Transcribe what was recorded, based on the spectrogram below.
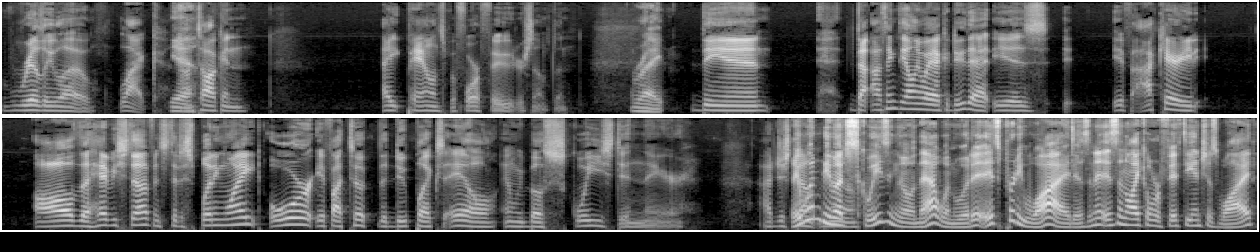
really low, like Yeah. I'm talking eight pounds before food or something, Right. then th- I think the only way I could do that is if I carried all the heavy stuff instead of splitting weight, or if I took the duplex L and we both squeezed in there. I just It wouldn't be much squeezing though in that one, would it? It's pretty wide, isn't it? Isn't it like over fifty inches wide?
